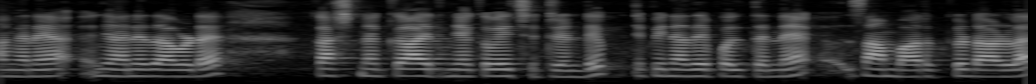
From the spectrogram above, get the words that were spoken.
അങ്ങനെ ഞാനിത് അവിടെ കഷ്ണമൊക്കെ അരിഞ്ഞൊക്കെ വെച്ചിട്ടുണ്ട്. പിന്നെ അതേപോലെ തന്നെ സാമ്പാർക്ക് ഇടാനുള്ള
